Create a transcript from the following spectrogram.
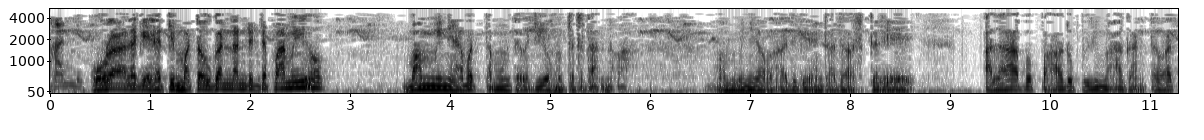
අහන්නේ. කොරාලගේ හැටි මට උගන්වන්න දෙපා මිනිහෝ. මම මිනිහව තමුන්ට වැඩිය හොඳට දන්නවා. මම මිනිහව හදිගෙන්ට අදහස් කළේ අලාභ පාඩු පිරිමහ ගන්නටවත්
